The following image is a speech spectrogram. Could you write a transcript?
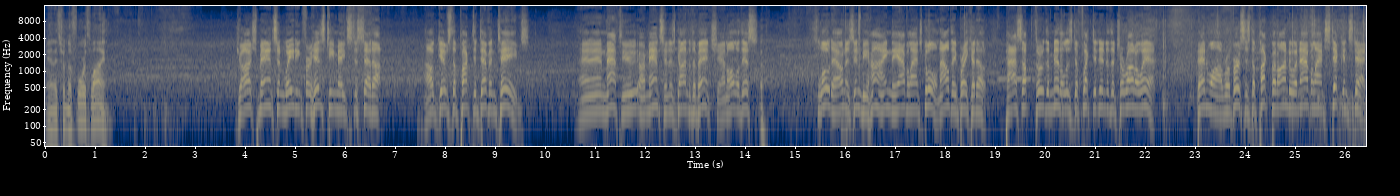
And it's from the fourth line. Josh Manson waiting for his teammates to set up. Now gives the puck to Devon Toews. And Matthew or Manson has gone to the bench. And all of this slowdown is in behind the Avalanche goal. Now they break it out. Pass up through the middle is deflected into the Toronto end. Benoit reverses the puck, but onto an avalanche stick instead.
